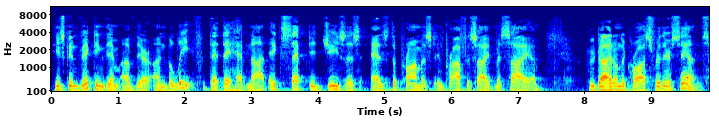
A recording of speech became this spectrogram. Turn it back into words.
He's convicting them of their unbelief, that they have not accepted Jesus as the promised and prophesied Messiah who died on the cross for their sins.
